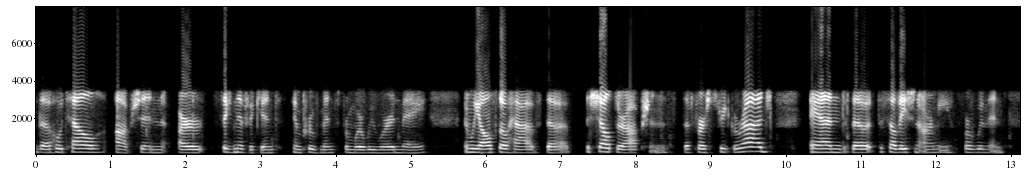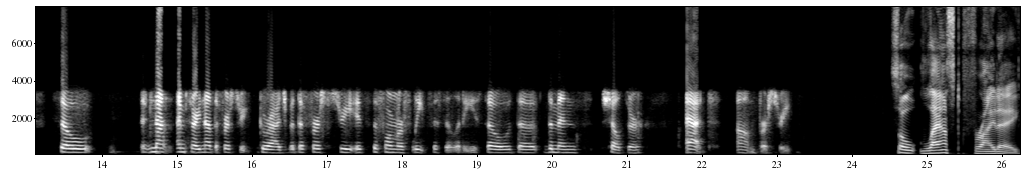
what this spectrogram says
the hotel option are significant improvements from where we were in May. And we also have the, the shelter options, the First Street Garage and the, the Salvation Army for women. So not I'm sorry, not the First Street Garage, but the First Street. It's the former Fleet facility, so the the men's shelter at um, First Street. So last Friday,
